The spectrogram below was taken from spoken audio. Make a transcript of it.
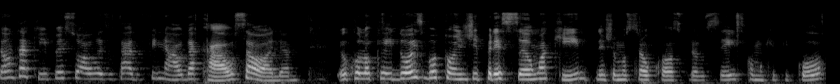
Então, tá aqui, pessoal, o resultado final da calça, olha. Eu coloquei dois botões de pressão aqui. Deixa eu mostrar o cos pra vocês, como que ficou.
